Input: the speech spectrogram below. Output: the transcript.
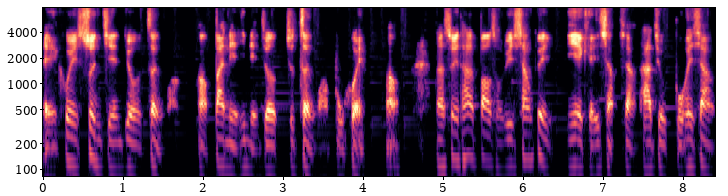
哎，会瞬间就阵亡，哦，半年一年就就阵亡，不会啊，那所以它的报酬率相对你也可以想象，它就不会像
